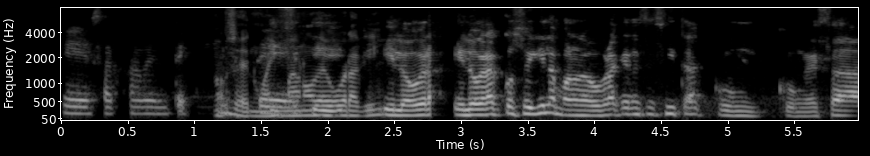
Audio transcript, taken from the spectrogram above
Exactamente. Entonces, no hay este, mano de obra aquí. Y, logra, y logran conseguir la mano de obra que necesita con, con esa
